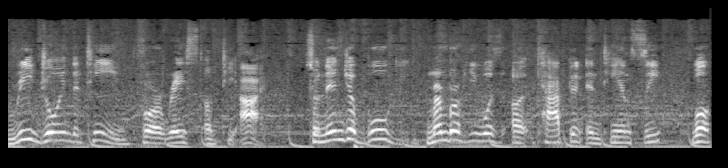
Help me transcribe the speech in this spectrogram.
rejoined the team for a race of TI. So Ninja Boogie, remember he was a captain in TNC? Well,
